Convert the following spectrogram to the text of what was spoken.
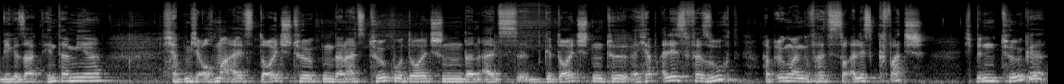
wie gesagt, hinter mir. Ich habe mich auch mal als Deutsch-Türken, dann als Türko-Deutschen, dann als gedeutschten Türken, ich habe alles versucht, habe irgendwann gefragt, das ist doch alles Quatsch. Ich bin ein Türke,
